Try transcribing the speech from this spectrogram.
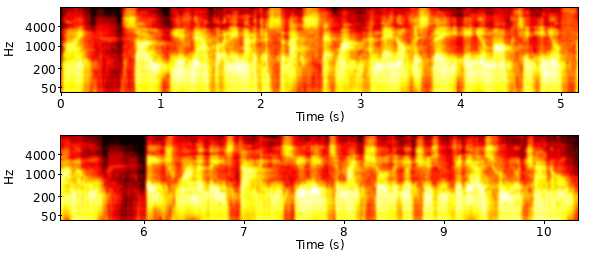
right? So you've now got an email address. So that's step one. And then obviously in your marketing, in your funnel, each one of these days, you need to make sure that you're choosing videos from your channel,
